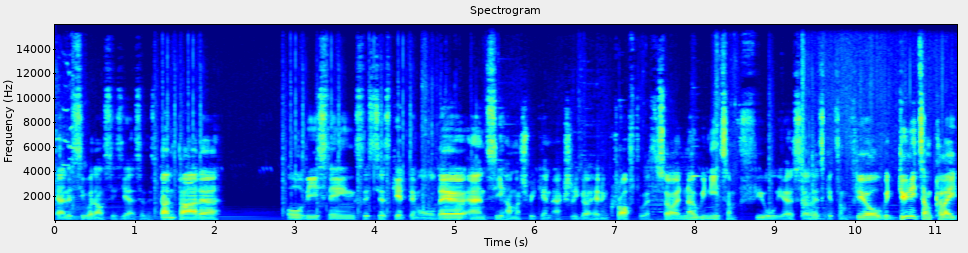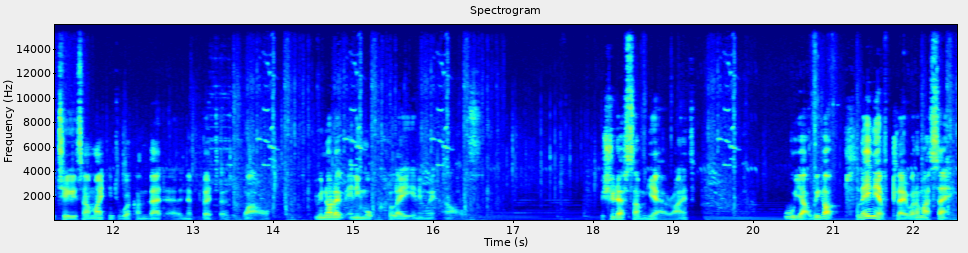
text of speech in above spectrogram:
Yeah, let's see what else is here. So there's gunpowder, all these things let's just get them all there and see how much we can actually go ahead and craft with. So i know we need some fuel here so let's get some fuel. We do need some clay too so i might need to work on that in a bit as well. Do we not have any more clay anywhere else? We should have some here right? Oh yeah we got plenty of clay. What am i saying?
